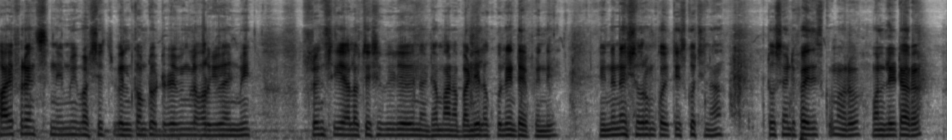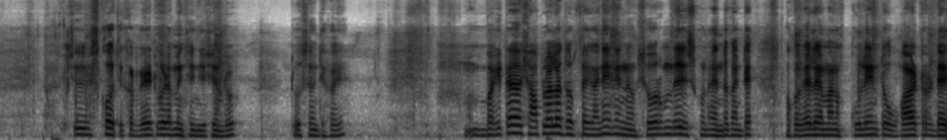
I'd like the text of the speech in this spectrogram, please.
హాయ్ ఫ్రెండ్స్ నేను మీ Varshith. Welcome to driving lover you and మీ ఫ్రెండ్స్ ఇవాళ వచ్చేసి వీడియో ఏంటంటే మన బండిలో కూలింట్ అయిపోయింది. నిన్ననే షోరూమ్కి పోయి తీసుకొచ్చిన. టూ సెవెంటీ ఫైవ్ తీసుకున్నారు. వన్ లీటర్ చూసుకోవచ్చు. ఇక్కడ రేట్ కూడా మెన్షన్ చేసిండ్రు. టూ సెవెంటీ ఫైవ్ బయట షాప్లలో దొరుకుతాయి కానీ నేను షోరూమ్దే తీసుకున్నాను ఎందుకంటే ఒకవేళ మన కూలెంట్ వాటర్ డ్రై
